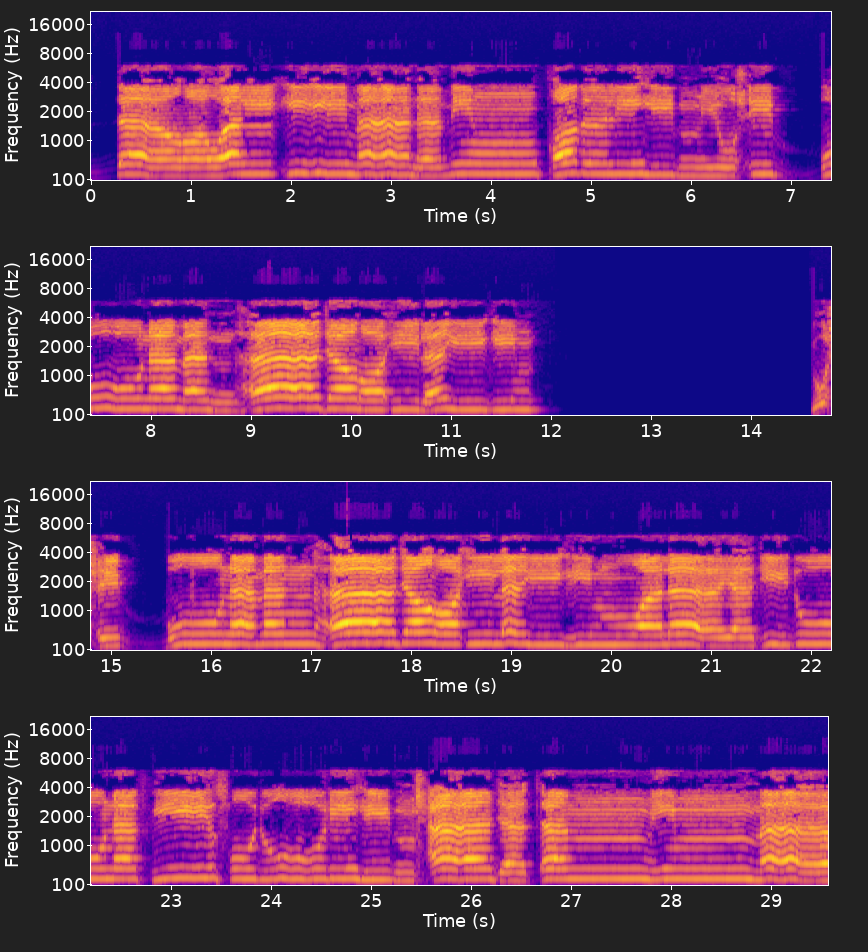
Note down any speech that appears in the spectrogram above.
الدار والإيمان من قبلهم يحبون من هاجر إليهم يحبون من هاجر إليهم ولا يجدون في صدورهم حاجة مما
